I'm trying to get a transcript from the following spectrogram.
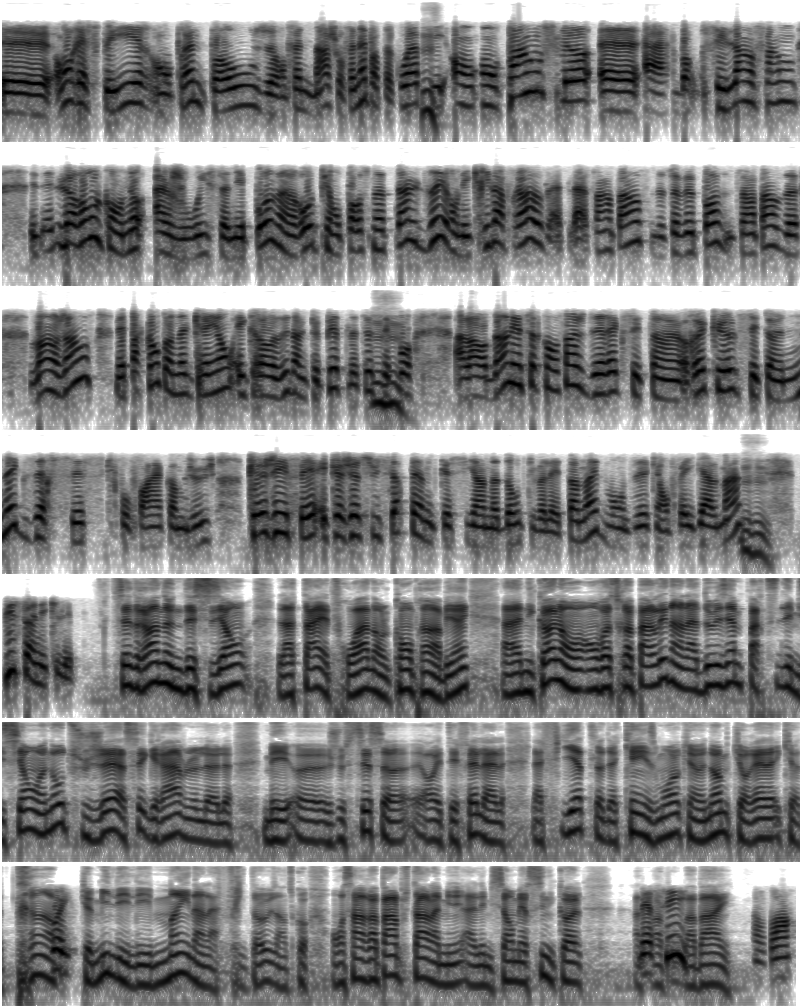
Euh, on respire, on prend une pause, on fait une marche, on fait n'importe quoi, mhm. puis on, on, pense là euh, à bon c'est l'ensemble le rôle qu'on a à jouer. Ce n'est pas un rôle puis on passe notre temps à le dire. On écrit la phrase, la, la sentence ne se veut pas sentence de vengeance, mais par contre, on a le crayon écrasé dans le pupitre. Là, c'est mhm. pas. Alors, dans les circonstances, je dirais que c'est un recul, c'est un exercice qu'il faut faire comme juge, que j'ai fait et que je suis certaine que s'il y en a d'autres qui veulent être honnêtes, vont dire qu'ils ont fait également. Mhm. Puis c'est un équilibre c'est de rendre une décision la tête froide, on le comprend bien. Euh, Nicole, on, va se reparler dans la deuxième partie de l'émission. Un autre sujet assez grave, mais euh, justice a, été fait. La, fillette de 15 mois, qui a un homme qui, aurait, qui a trempé, qui a mis les, mains dans la friteuse. En tout cas, on s'en reparle plus tard à l'émission. Merci, Nicole. Merci. Bye bye. Au revoir.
